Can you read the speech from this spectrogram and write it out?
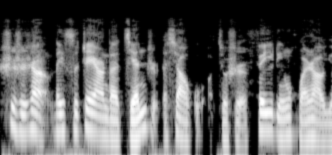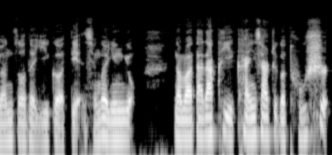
事实上，类似这样的剪纸的效果，就是非零环绕原则的一个典型的应用。那么大家可以看一下这个图示。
